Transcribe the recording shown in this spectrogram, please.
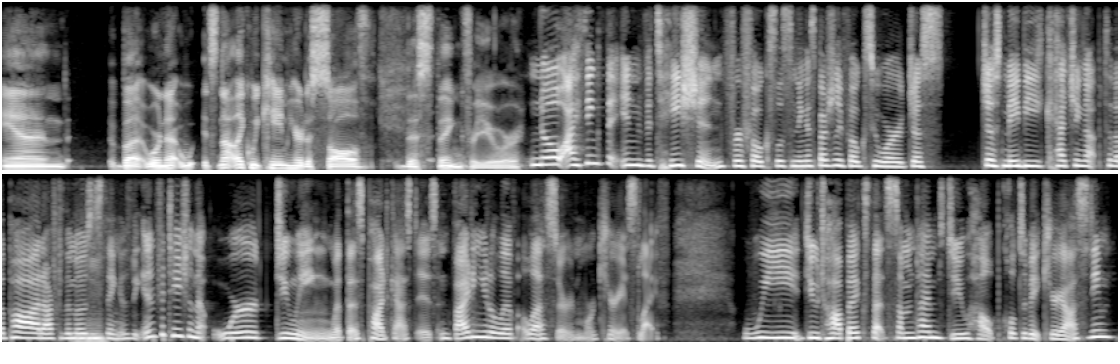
and but we're not. It's not like we came here to solve this thing for you, or No, I think the invitation for folks listening, especially folks who are just just maybe catching up to the pod after the Moses Mm-hmm. thing, is the invitation that we're doing with this podcast is inviting you to live a lesser and more curious life. We do topics that sometimes do help cultivate curiosity,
